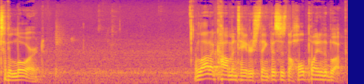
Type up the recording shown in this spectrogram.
to the Lord. A lot of commentators think this is the whole point of the book.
